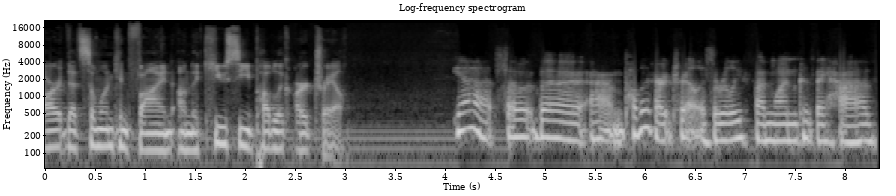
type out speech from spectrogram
art that someone can find on the QC Public Art Trail. Yeah, so the um, Public Art Trail is a really fun one because they have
